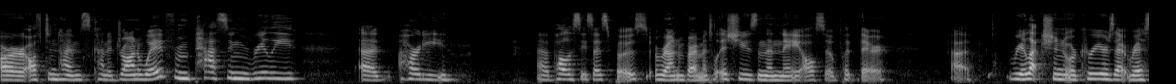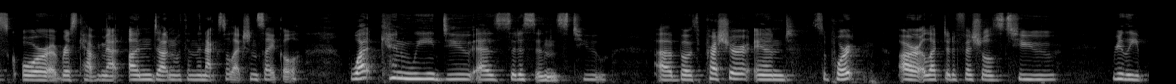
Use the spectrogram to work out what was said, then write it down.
are oftentimes kind of drawn away from passing really uh, hardy uh, policies, I suppose, around environmental issues, and then they also put their uh, reelection or careers at risk or at risk having that undone within the next election cycle. What can we do as citizens to uh, both pressure and support our elected officials to really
